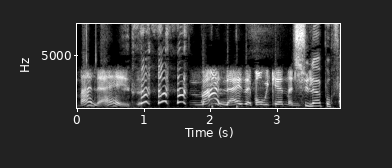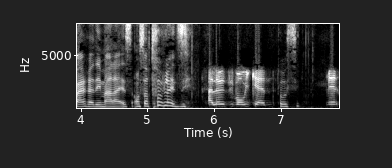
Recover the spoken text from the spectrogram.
Malaise. Malaise. Bon week-end, Je magnifique. suis là pour faire euh, des malaises. On se retrouve lundi. À lundi, bon week-end. Toi aussi. Merci.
